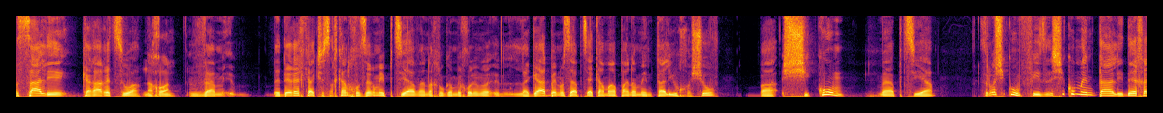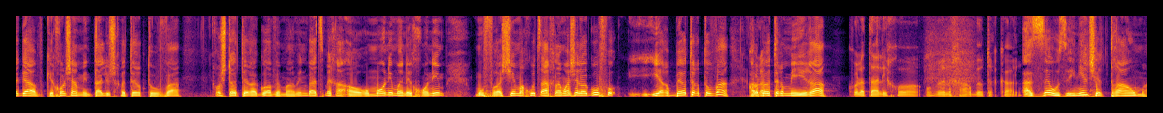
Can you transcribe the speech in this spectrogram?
סלי קרע רצועה. נכון. ובדרך כלל כששחקן חוזר מפציעה, ואנחנו גם יכולים לגעת בנושא הפציעה, כמה הפן המנטלי הוא חשוב בשיקום מהפציעה. זה לא שיקום פיזי, זה שיקום מנטלי. דרך אגב, ככל שהמנטליות שלך יותר טובה, ככל שאתה יותר רגוע ומאמין בעצמך, ההורמונים הנכונים מופרשים החוצה, ההחלמה של הגוף היא הרבה יותר טובה, הרבה ה- יותר מהירה. כל התהליך עובר לך הרבה יותר קל. אז זהו, זה עניין של טראומה,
